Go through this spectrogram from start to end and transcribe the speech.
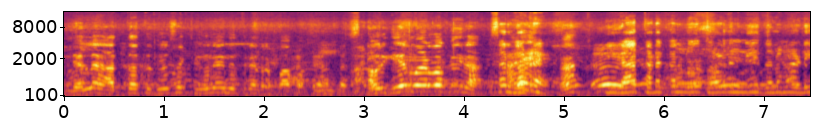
ಇಲ್ಲೆಲ್ಲ ಹತ್ತು ಹತ್ತು ದಿವಸ ಕ್ಯೂನೇ ನಿಂತ್ಕೊಂಡ್ರ ಪಾಪ. ಅವ್ರಿಗೆ ಏನ್ ಮಾಡ್ಬೇಕು ಈಗ? ಸರ್ ಗೌಡ್ರೆ? ಈಗ ತಡಕಲ್ಲು ತೋಳದಲ್ಲಿ ದನಮರಡಿ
